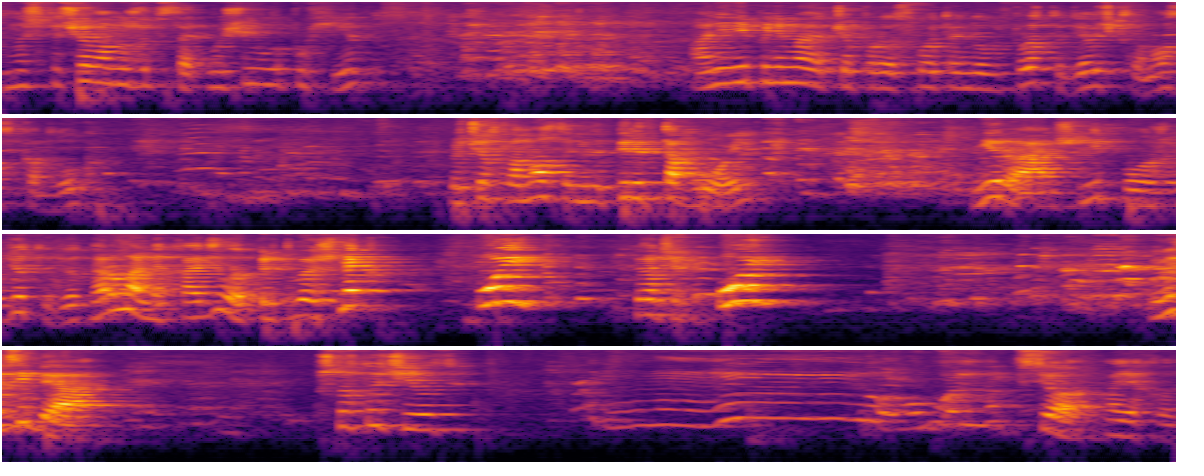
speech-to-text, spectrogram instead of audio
Значит, что вам нужно писать? Мужчины лопухи. Они не понимают, что происходит. Они думают, просто девочка сломался каблук. Причем сломался именно перед тобой. Не раньше, не позже. Идет, идет. Нормально ходила, перед тобой шмек. Ой! И вообще, ой! И на тебя. Что случилось? Ну, больно. Все, поехала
